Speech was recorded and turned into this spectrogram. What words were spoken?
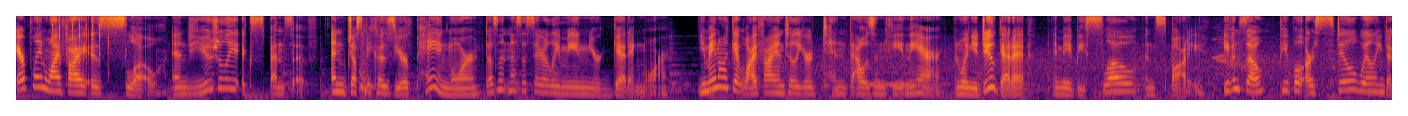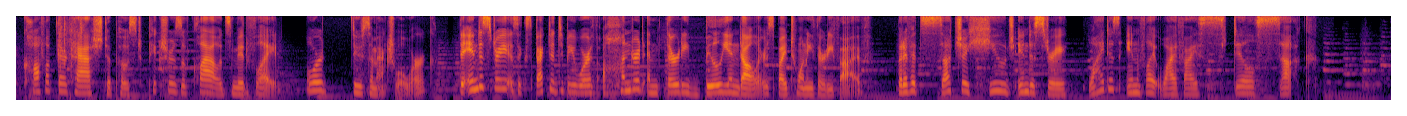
Airplane Wi Fi is slow and usually expensive. And just because you're paying more doesn't necessarily mean you're getting more. You may not get Wi Fi until you're 10,000 feet in the air, and when you do get it, it may be slow and spotty. Even so, people are still willing to cough up their cash to post pictures of clouds mid flight, or do some actual work. The industry is expected to be worth $130 billion by 2035. But if it's such a huge industry, why does in flight Wi Fi still suck?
